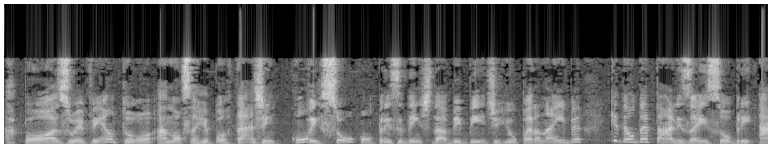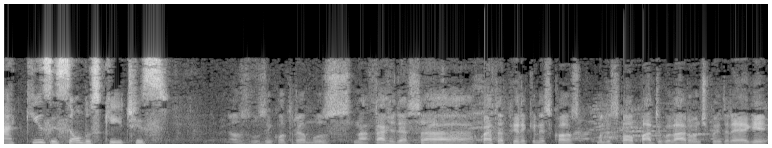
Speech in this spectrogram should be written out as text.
Após o evento, a nossa reportagem conversou com o presidente da ABB de Rio Paranaíba, que deu detalhes aí sobre a aquisição dos kits. Nós nos encontramos na tarde dessa quarta-feira aqui na Escola Municipal Padre Goulart, onde foi entregue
